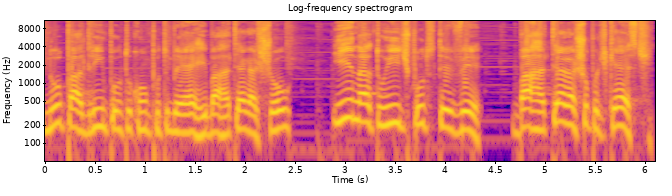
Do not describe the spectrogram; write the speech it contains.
no padrim.com.br barra thshow e na twitch.tv barra thshowpodcast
